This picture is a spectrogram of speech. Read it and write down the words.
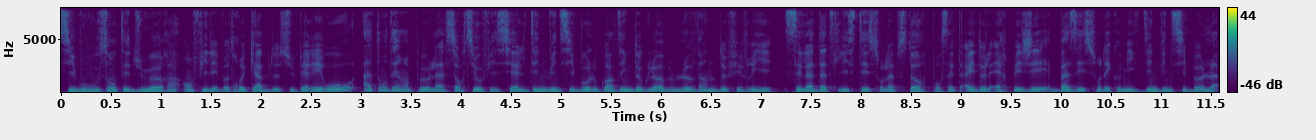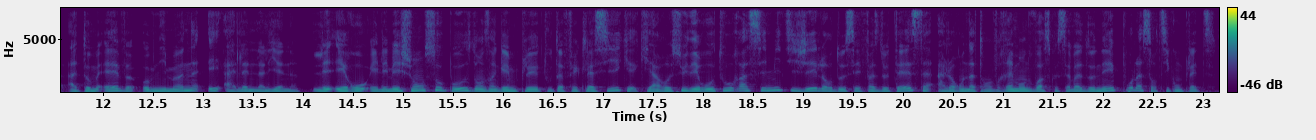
Si vous vous sentez d'humeur à enfiler votre cape de super-héros, attendez un peu la sortie officielle d'Invincible Guarding the Globe le 22 février. C'est la date listée sur l'App Store pour cette idle RPG basée sur les comics d'Invincible, Atom Eve, Omnimon et Allen l'Alien. Les héros et les méchants s'opposent dans un gameplay tout à fait classique qui a reçu des retours assez mitigés lors de ses phases de test, alors on attend vraiment de voir ce que ça va donner pour la sortie complète.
